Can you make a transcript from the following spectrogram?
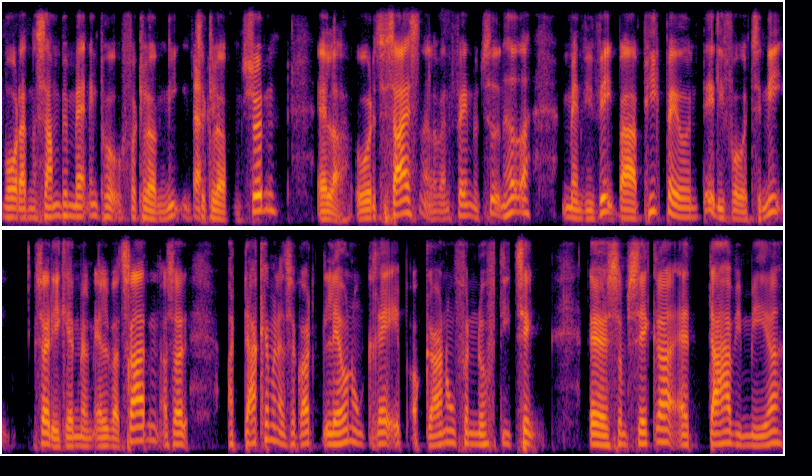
hvor der er den samme bemanding på fra klokken 9 Ja. til klokken 17, eller 8 til 16, eller hvad fanden nu tiden hedder. Men vi ved bare, at peakperioden, det er lige fra 8 til 9, så er det igen mellem 11 og 13, og, så, det- og der kan man altså godt lave nogle greb og gøre nogle fornuftige ting, øh, som sikrer, at der har vi mere,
